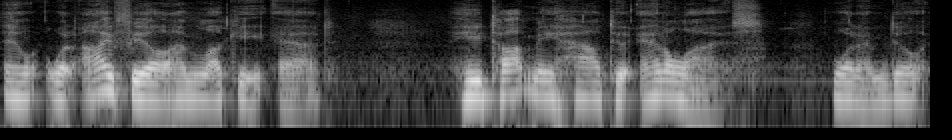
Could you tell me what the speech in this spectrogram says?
And what I feel I'm lucky at, he taught me how to analyze what I'm doing.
